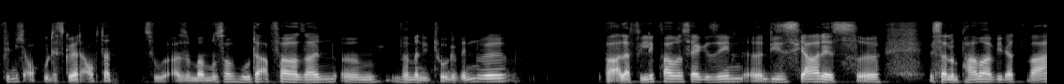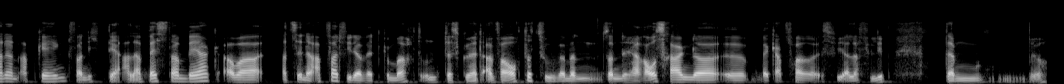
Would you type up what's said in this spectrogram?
finde ich auch gut. Das gehört auch dazu. Also man muss auch ein guter Abfahrer sein, ähm, wenn man die Tour gewinnen will bei Alaphilippe haben wir es ja gesehen äh, dieses Jahr. Der ist, äh, ist dann ein paar Mal wieder, war dann abgehängt, war nicht der allerbeste am Berg, aber hat es in der Abfahrt wieder wettgemacht und das gehört einfach auch dazu. Wenn man so ein herausragender äh, Bergabfahrer ist wie Alaphilippe, dann ja,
